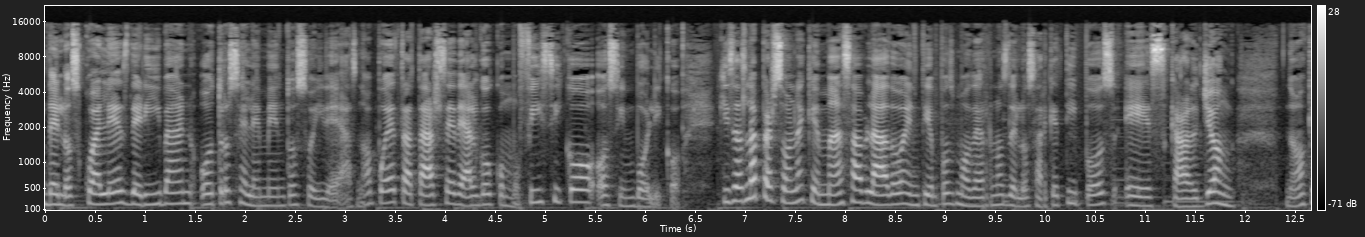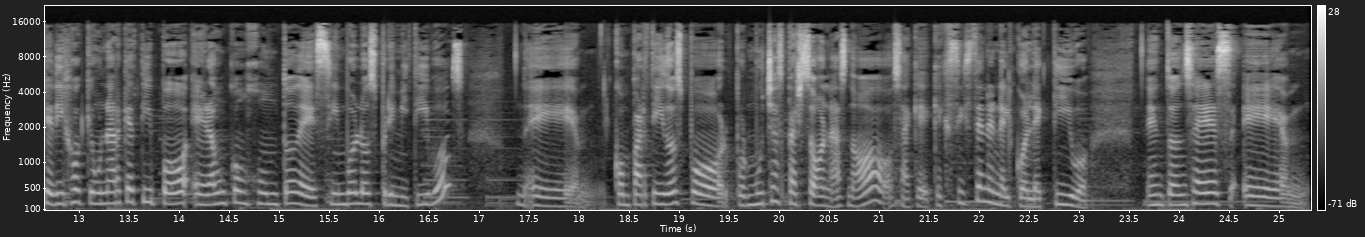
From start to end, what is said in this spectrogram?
de los cuales derivan otros elementos o ideas, ¿no? Puede tratarse de algo como físico o simbólico. Quizás la persona que más ha hablado en tiempos modernos de los arquetipos es Carl Jung, ¿no? Que dijo que un arquetipo era un conjunto de símbolos primitivos, eh, compartidos por, por, muchas personas, ¿no? O sea, que, existen en el colectivo. Entonces, eh,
